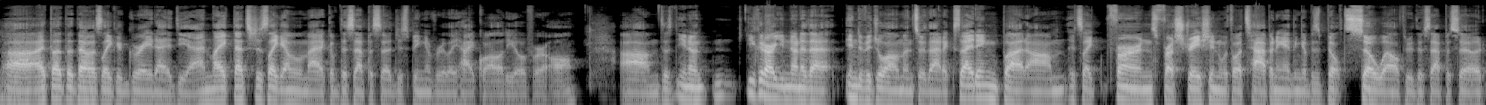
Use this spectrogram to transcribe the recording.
uh, I thought that that was like a great idea. And like, that's just like emblematic of this episode just being of really high quality overall. Um, just, you know, you could argue none of that individual elements are that exciting, but, um, it's like Fern's frustration with what's happening. I think it was built so well through this episode.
